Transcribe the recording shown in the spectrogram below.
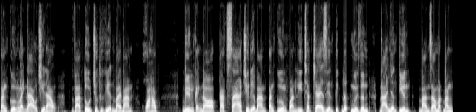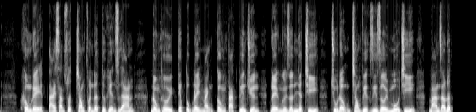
tăng cường lãnh đạo chỉ đạo và tổ chức thực hiện bài bản, khoa học, Bên cạnh đó, các xã trên địa bàn tăng cường quản lý chặt chẽ diện tích đất người dân đã nhận tiền, bàn giao mặt bằng, không để tái sản xuất trong phần đất thực hiện dự án, đồng thời tiếp tục đẩy mạnh công tác tuyên truyền để người dân nhất trí, chủ động trong việc di rời mộ trí, bàn giao đất,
